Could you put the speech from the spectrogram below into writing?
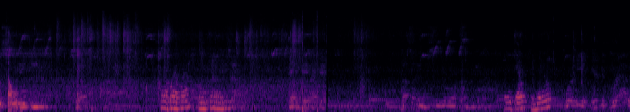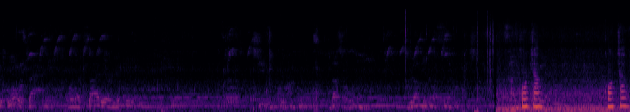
うちゃん。ほらほらほら、こんにちは。打者での出場は続けこんにちは。おめよ。where he appeared to grab his lower back on that side area シーズン後半打者大谷にグラウンドでは姿を消したこうちゃんこうちゃん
